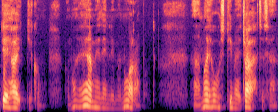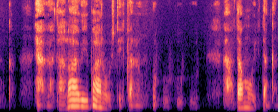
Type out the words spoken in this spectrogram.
tie haikki, kun, kun mä äämien limme nuoraput. Mä ei hosti me tjaahtsa sänkä. Ja tää laavi parusti kanu. Ja tää muistan kan.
